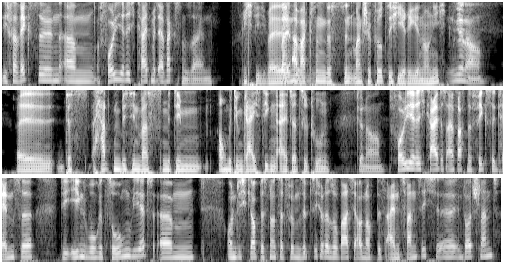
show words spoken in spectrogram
Die verwechseln ähm, Volljährigkeit mit Erwachsensein. Richtig, weil, weil Erwachsen, das sind manche 40-Jährige noch nicht. Genau. Weil das hat ein bisschen was mit dem, auch mit dem geistigen Alter zu tun. Genau. Volljährigkeit ist einfach eine fixe Grenze, die irgendwo gezogen wird. Ähm, und ich glaube, bis 1975 oder so war es ja auch noch bis 21 äh, in Deutschland.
